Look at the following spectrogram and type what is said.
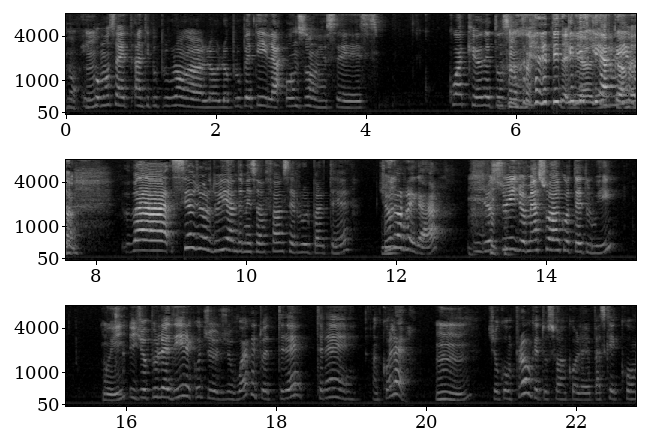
bon, il Mhm. commence à être un petit peu plus grand, euh, le, le plus petit, il a 11 ans, c'est... Quoique de temps en temps, il y a des petites crises qui arrivent. Bah, si aujourd'hui un de mes enfants se roule par terre, je Oui. le regarde, et je, suis, je m'assois à côté de lui, Oui. et je peux lui dire, écoute, je, je vois que tu es très, très en colère. Mhm. Je comprends que tu sois en colère, parce que quand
